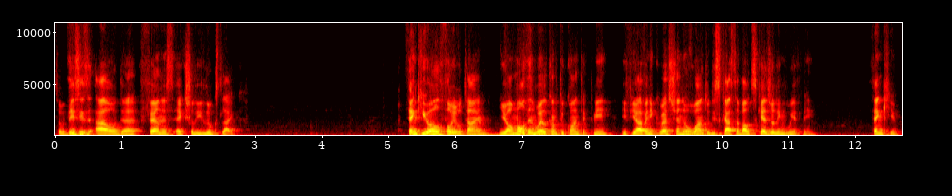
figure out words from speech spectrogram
So this is how the fairness actually looks like. Thank you all for your time. You are more than welcome to contact me if you have any question or want to discuss about scheduling with me. Thank you.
